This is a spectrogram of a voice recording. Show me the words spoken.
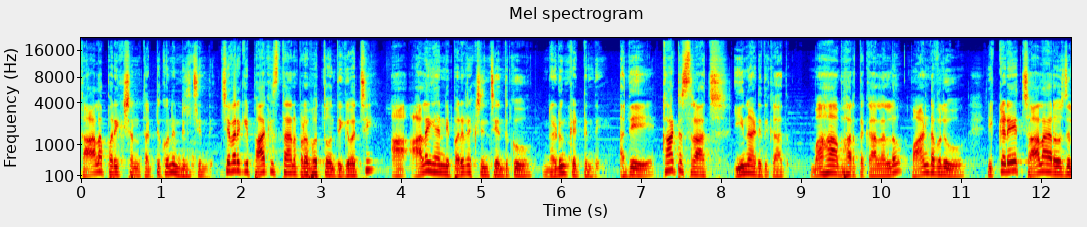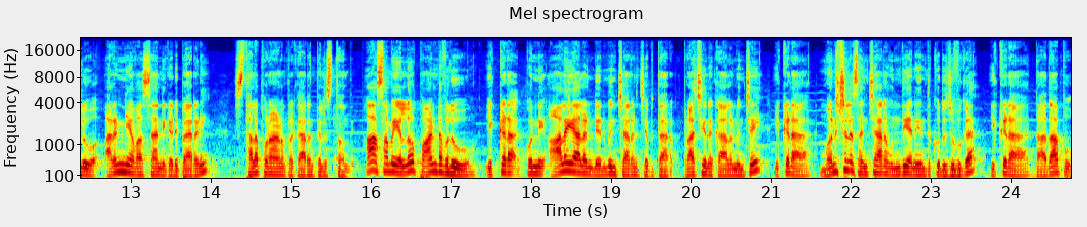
కాల పరీక్షను తట్టుకుని నిలిచింది. చివరికి పాకిస్తాన్ ప్రభుత్వం దిగివచ్చి ఆ ఆలయాన్ని పరిరక్షించేందుకు నడుం కట్టింది. అదే కాటస్రాజ్ ఈనాటిది కాదు. మహాభారత కాలంలో పాండవులు ఇక్కడే చాలా రోజులు అరణ్యవాసాన్ని గడిపారని స్థల పురాణం ప్రకారం తెలుస్తోంది. ఆ సమయంలో పాండవులు ఇక్కడ కొన్ని ఆలయాలను నిర్మించారని చెబుతారు. ప్రాచీన కాలం నుంచే ఇక్కడ మనుషుల సంచారం ఉంది అనేందుకు రుజువుగా ఇక్కడ దాదాపు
